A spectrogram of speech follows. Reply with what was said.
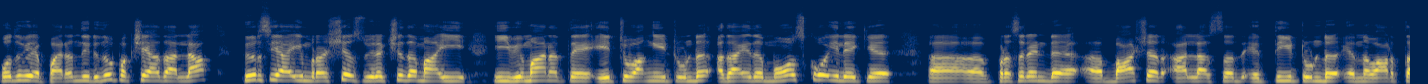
പൊതുവെ പരന്നിരുന്നു. പക്ഷേ അതല്ല തീർച്ചയായും റഷ്യ സുരക്ഷിതമായി ഈ വിമാനത്തെ ഏറ്റുവാങ്ങിയിട്ടുണ്ട്. അതായത് മോസ്കോയിലേക്ക് പ്രസിഡന്റ് ബാഷർ അൽ അസദ് എത്തിയിട്ടുണ്ട് എന്ന വാർത്ത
